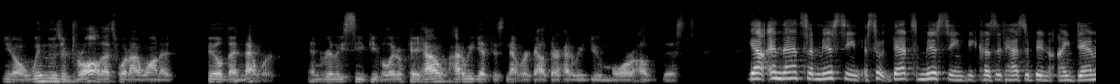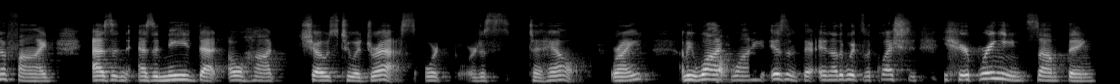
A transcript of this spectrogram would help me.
you know, win, lose or draw, that's what I want to build that network and really see people like, okay, how, how do we get this network out there? How do we do more of this? Yeah, and that's a missing, so that's missing because it hasn't been identified as an, as a need that OHA chose to address or, or just to help, right? I mean, why, why isn't there, in other words, the question, you're bringing something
